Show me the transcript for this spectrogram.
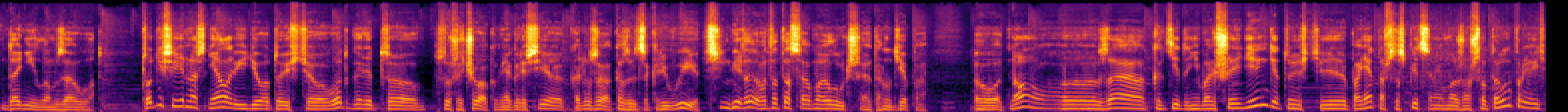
Данилом зовут. Тот действительно снял видео, то есть, э, вот, говорит, э, слушай, чувак, у меня, говорит, все колеса, оказывается, кривые. Вот это самое лучшее, там, типа, вот, но э, за какие-то небольшие деньги, то есть э, понятно, что спицами можно что-то выправить.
